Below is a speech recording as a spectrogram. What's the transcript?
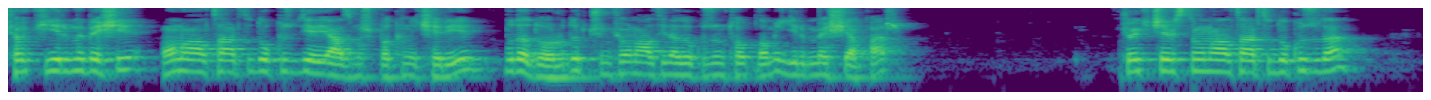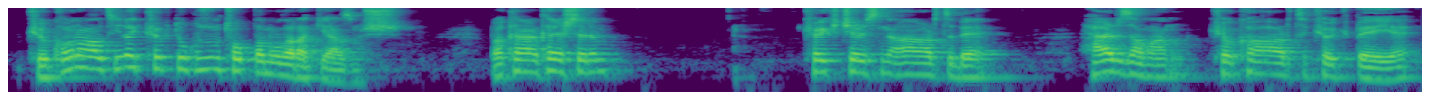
Kök 25'i 16 artı 9 diye yazmış bakın içeriği. Bu da doğrudur çünkü 16 ile 9'un toplamı 25 yapar. Kök içerisinde 16 artı 9'u da kök 16 ile kök 9'un toplamı olarak yazmış. Bakın arkadaşlarım kök içerisinde a artı b her zaman kök a artı kök b'ye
